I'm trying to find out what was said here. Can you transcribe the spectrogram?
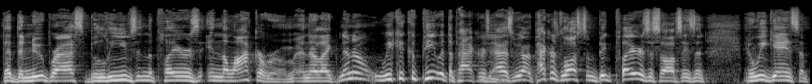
that the new brass believes in the players in the locker room, and they're like, no, no, we could compete with the Packers as we are. Packers lost some big players this offseason, and we gained some.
